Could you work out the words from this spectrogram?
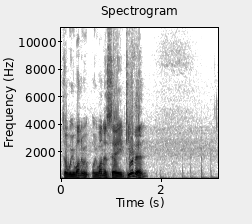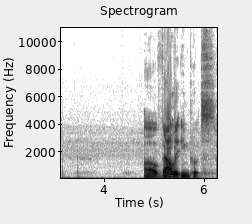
So we want to we want to say given uh, valid inputs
